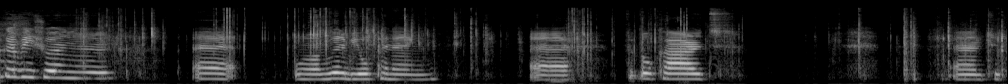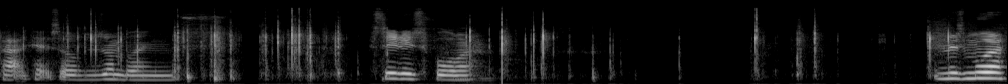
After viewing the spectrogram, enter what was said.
I'm going to be showing you, uh, well, I'm going to be opening uh, football cards and two packets of Zomblings. Series 4. And there's more,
